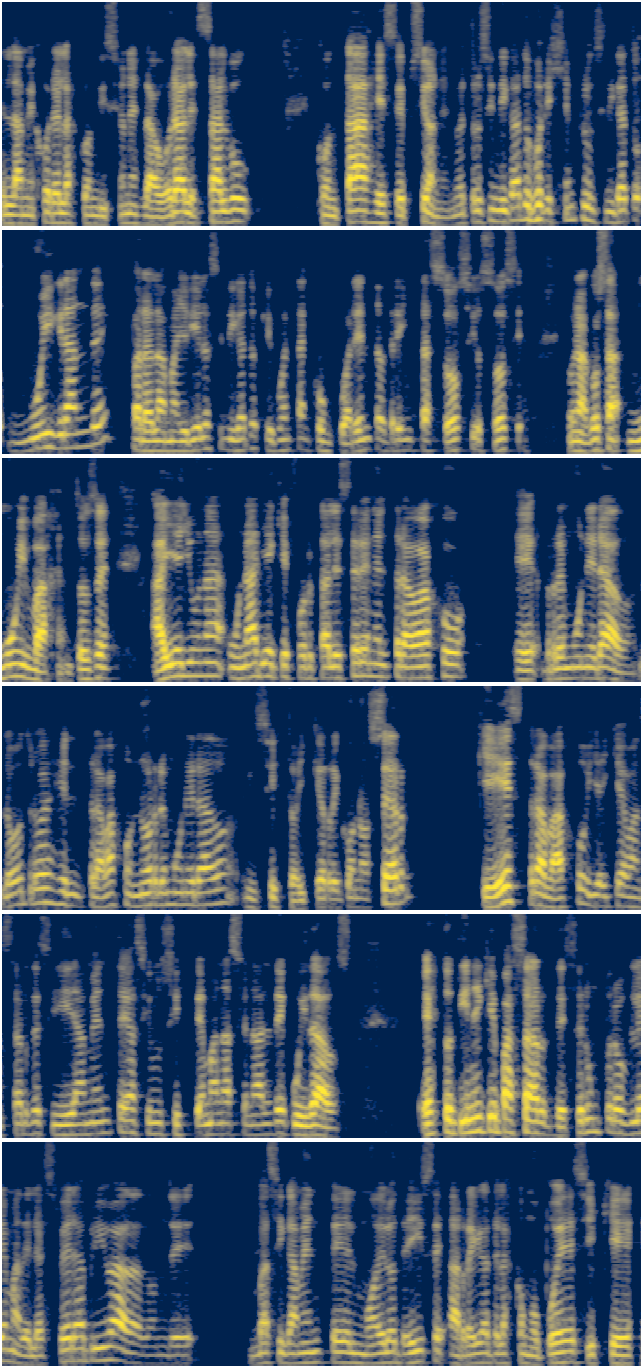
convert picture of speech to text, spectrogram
en la mejora de las condiciones laborales, salvo contadas excepciones. Nuestro sindicato, por ejemplo, es un sindicato muy grande para la mayoría de los sindicatos que cuentan con 40 o 30 socios, socias. Es una cosa muy baja. Entonces, ahí hay una, un área que fortalecer en el trabajo eh, remunerado. Lo otro es el trabajo no remunerado. Insisto, hay que reconocer que es trabajo y hay que avanzar decididamente hacia un sistema nacional de cuidados. Esto tiene que pasar de ser un problema de la esfera privada, donde básicamente el modelo te dice arréglatelas como puedes, si es que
